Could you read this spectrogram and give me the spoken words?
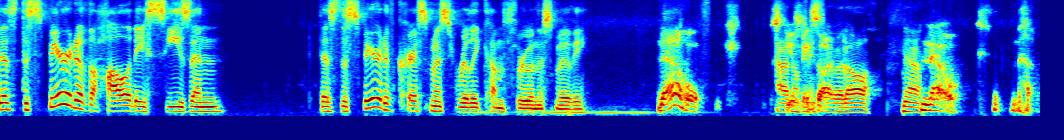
Does the spirit of the holiday season, does the spirit of Christmas really come through in this movie? No. I don't me. think so at all. No. No. No.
